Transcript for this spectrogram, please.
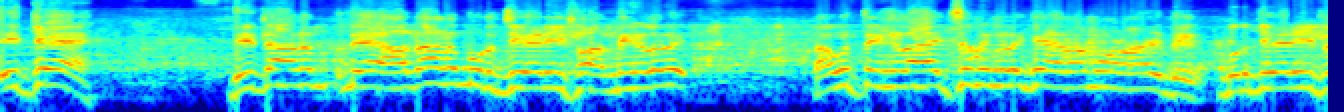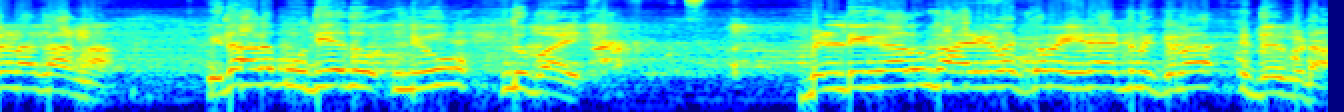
ഡിക്കേ ഇതാണ് അതാണ് ബുർജ് ഖലീഫ. നിങ്ങൾ നമുക്ക് തിങ്കളാഴ്ച നിങ്ങൾ കയറാൻ പോണ ഇത്. ബുർജ് ഖലീഫാണ് കാണുന്ന ഇതാണ് പുതിയ ന്യൂ ദുബായ്. ബിൽഡിങ്ങുകളും കാര്യങ്ങളൊക്കെ മെയിൻ ആയിട്ട് നിൽക്കുന്ന ഇത് ഇവിടെ.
